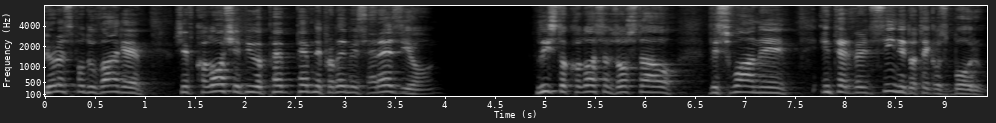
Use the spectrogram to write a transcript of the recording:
Biorąc pod uwagę, że w Kolosie były pe pewne problemy z herezją, list do Kolosa został wysłany interwencyjny do tego zboru.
